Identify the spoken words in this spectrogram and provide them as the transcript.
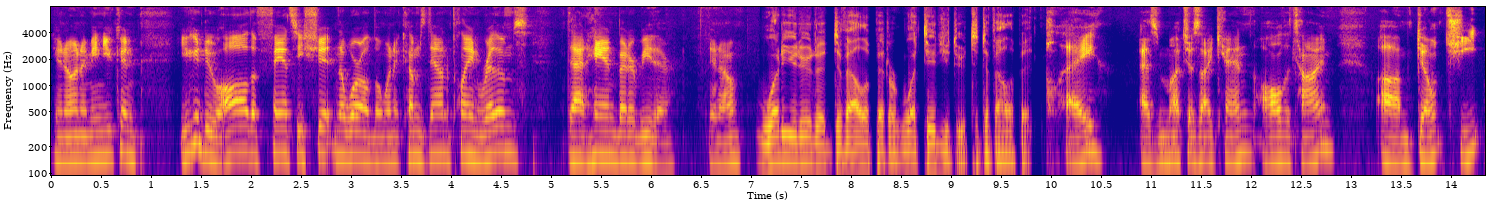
You know what I mean? You can, you can do all the fancy shit in the world, but when it comes down to playing rhythms, that hand better be there, you know? What do you do to develop it or what did you do to develop it? play as much as I can all the time. Um, don't cheat.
